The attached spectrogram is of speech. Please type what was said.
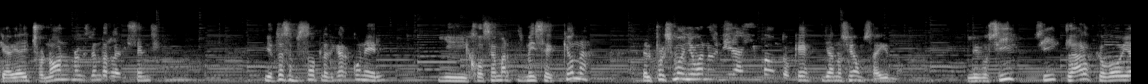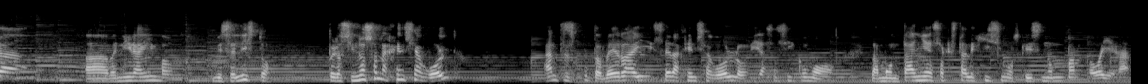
que había dicho, no, no les vendas la licencia. Y entonces empezamos a platicar con él y José Martins me dice, ¿qué onda? ¿El próximo año van a venir a Inbound o qué? Ya nos íbamos a ir, ¿no? Le digo, sí, sí, claro que voy a, a venir a Inbound. Me dice, listo, pero si no son agencia Gold, antes, puta, ver ahí ser agencia Gold, lo veías así como la montaña esa que está lejísimos, que dice, no no va a llegar.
